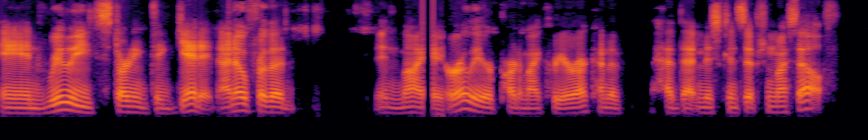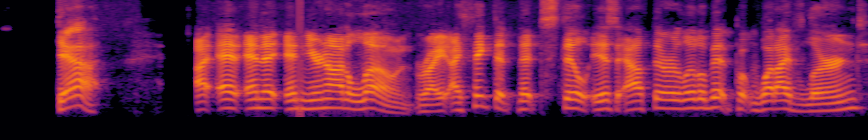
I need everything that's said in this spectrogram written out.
and really starting to get it. I know for the in my earlier part of my career, I kind of had that misconception myself. Yeah. I, and, and and you're not alone, right? I think that that still is out there a little bit, but what I've learned,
